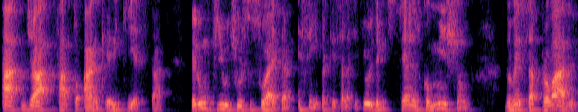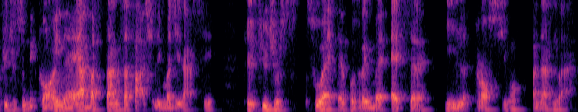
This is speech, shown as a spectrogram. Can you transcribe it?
ha già fatto anche richiesta per un futures su Ether. E sì, perché se la Security Exchange Commission dovesse approvare il futures su Bitcoin, è abbastanza facile immaginarsi che il futures su Ether potrebbe essere il prossimo ad arrivare.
